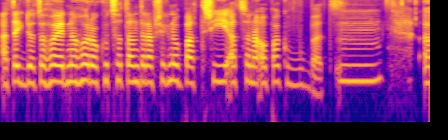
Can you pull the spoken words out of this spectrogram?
A teď do toho jednoho roku, co tam teda všechno patří a co naopak vůbec? Hmm. Uh,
